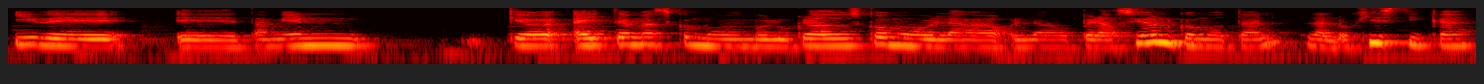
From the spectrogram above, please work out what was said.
y de eh, también que hay temas como involucrados como la, la, operación como tal, la logística,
